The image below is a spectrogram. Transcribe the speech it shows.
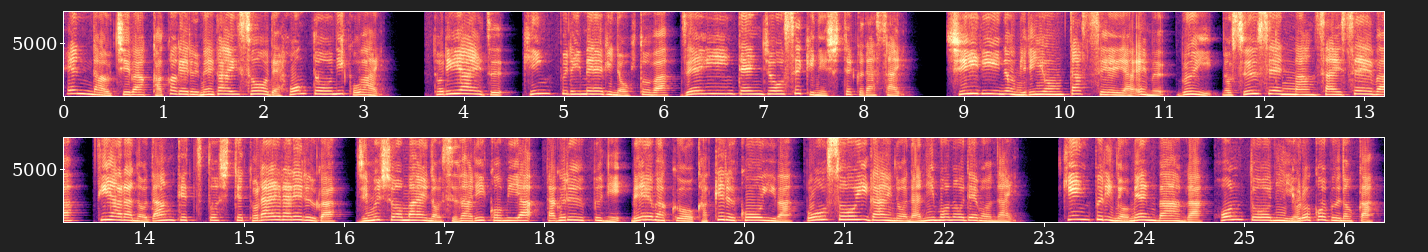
変なうちわ掲げる民がいそうで本当に怖い。とりあえず、キンプリ名義の人は全員天井席にしてください。CD のミリオン達成や MV の数千万再生は、ティアラの団結として捉えられるが、事務所前の座り込みや他グループに迷惑をかける行為は暴走以外の何物でもない。キンプリのメンバーが本当に喜ぶのか、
